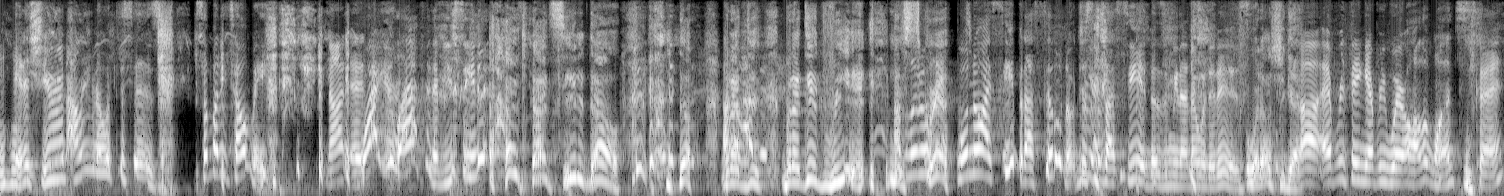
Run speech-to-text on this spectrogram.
Mm-hmm. Inisherin? I don't even know what this is. Somebody tell me. Not Ed. Why are you laughing? Have you seen it? I've not seen it, no. no but, I did, but I did read it in the script. Well, no, I see it, but I still don't know. Just because I see it doesn't mean I know what it is. What else you got? Uh, everything, everywhere, all at once. Okay.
